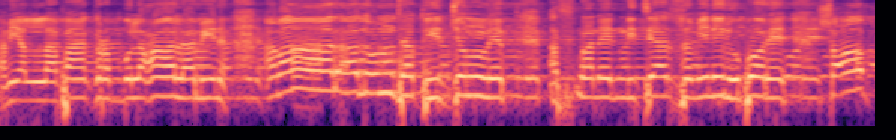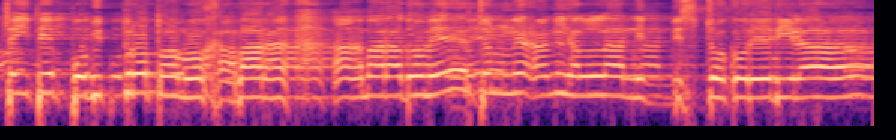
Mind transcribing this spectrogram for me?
আমি আল্লাহ পাক রব্বুল আলামিন আমার আদম জাতির জন্য আসমানের নিচে আর জমিনের উপরে সবচেয়ে পবিত্রতম খাবার। আমার আদমের জন্য আমি আল্লাহ নির্দিষ্ট করে দিলাম।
